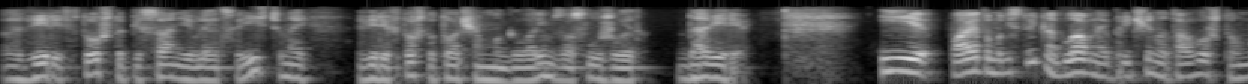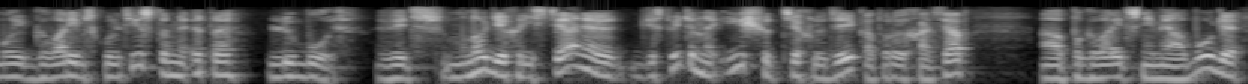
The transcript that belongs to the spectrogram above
верить в то, что Писание является истиной, верить в то, что то, о чем мы говорим, заслуживает доверия. И поэтому действительно главная причина того, что мы говорим с культистами, это любовь. Ведь многие христиане действительно ищут тех людей, которые хотят поговорить с ними о Боге.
